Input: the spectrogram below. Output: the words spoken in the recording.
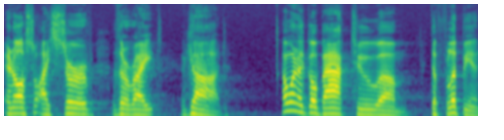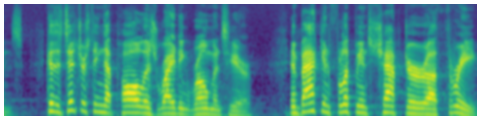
and also I serve the right God. I want to go back to um, the Philippians because it's interesting that Paul is writing Romans here. And back in Philippians chapter uh, 3,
